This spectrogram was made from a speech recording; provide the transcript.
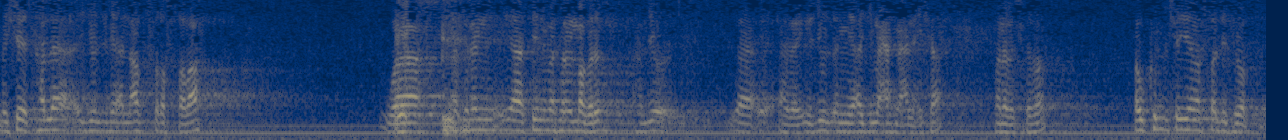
مشيت هل يجوز لي أن أقصر الصلاة؟ ومثلا يأتيني مثلا المغرب هل هذا يجوز أني أجمعه مع العشاء وأنا في السفر؟ أو كل شيء أصلي في وقته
